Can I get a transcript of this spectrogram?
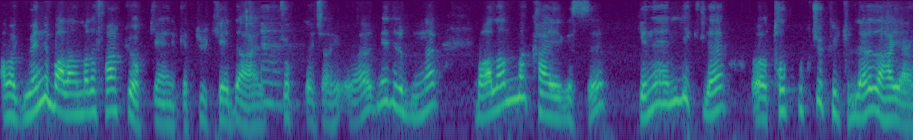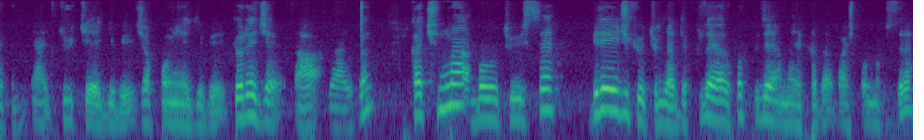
Ama güvenli bağlanmada fark yok yani Türkiye'de dahil. Evet. Çok da var. Nedir bunlar? Bağlanma kaygısı genellikle toplulukçu kültürlere daha yaygın. Yani Türkiye gibi, Japonya gibi görece daha yaygın. Kaçınma boyutu ise bireyci kültürlerde, Kuzey Avrupa, Kuzey Amerika'da başta olmak üzere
